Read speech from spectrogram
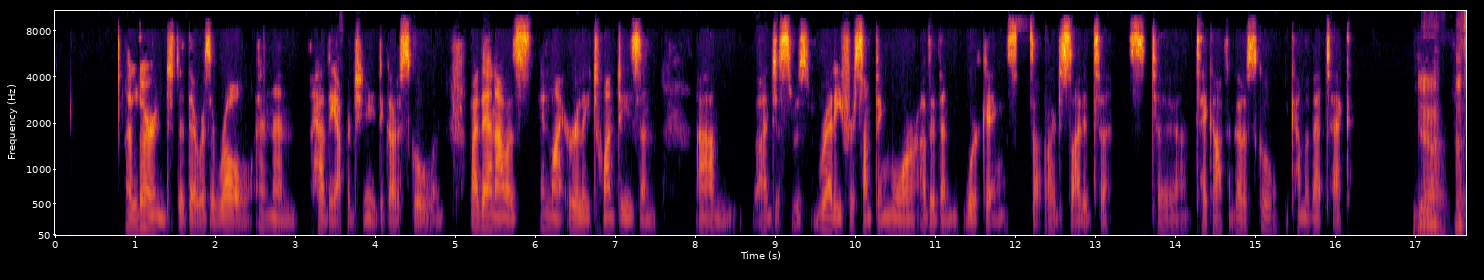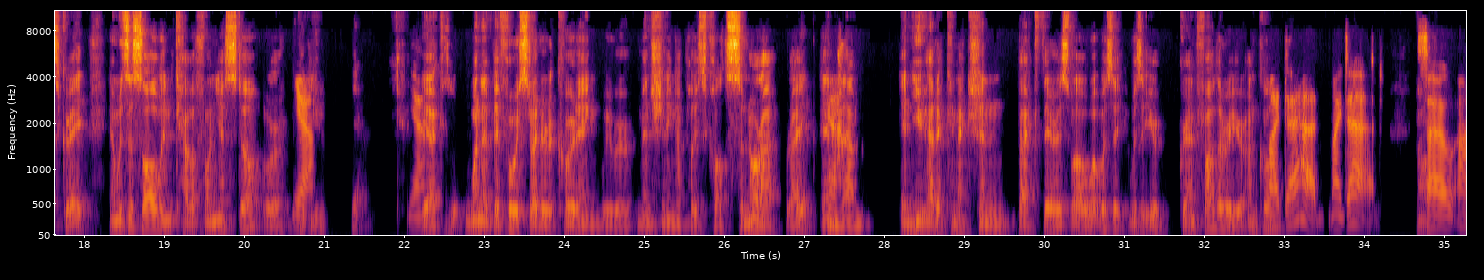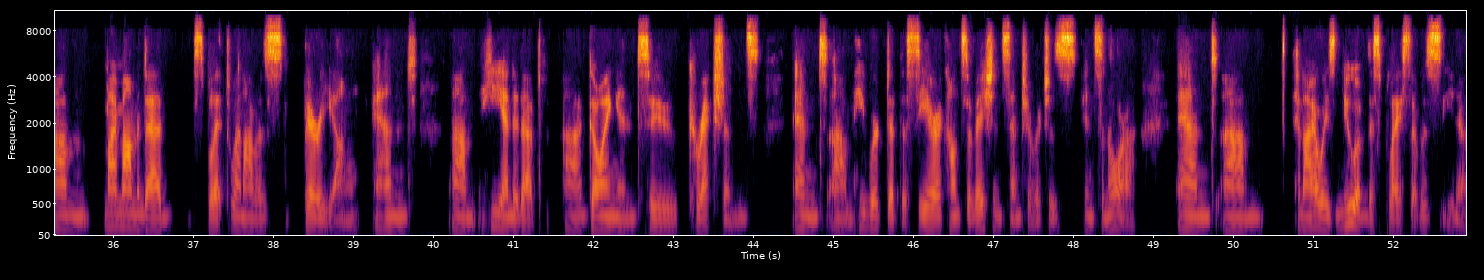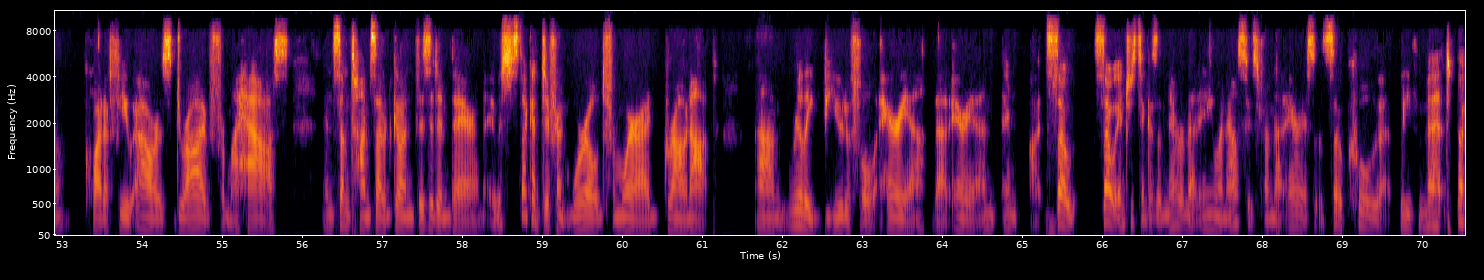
I learned that there was a role and then had the opportunity to go to school. And by then I was in my early 20s and um, I just was ready for something more other than working. So I decided to to uh, take off and go to school, become a vet tech. Yeah, that's great. And was this all in California still, or yeah, you, yeah, yeah, yeah? Because when before we started recording, we were mentioning a place called Sonora, right? And yeah. um, and you had a connection back there as well. What was it? Was it your grandfather or your uncle? My dad. My dad. Oh. So um, my mom and dad split when I was very young, and um, he ended up uh, going into corrections. And um, he worked at the Sierra Conservation Center, which is in Sonora. And um, and I always knew of this place that was, you know, quite a few hours drive from my house. And sometimes I would go and visit him there, and it was just like a different world from where I'd grown up. Um, really beautiful area, that area, and and it's so so interesting because I've never met anyone else who's from that area. So it's so cool that we've met. yeah,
